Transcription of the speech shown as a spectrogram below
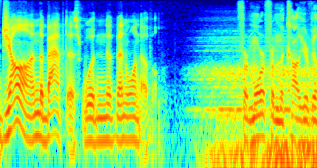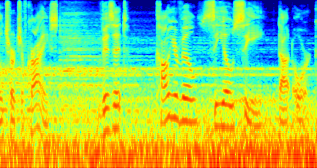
John the Baptist wouldn't have been one of them. For more from the Collierville Church of Christ, visit colliervillecoc.org.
